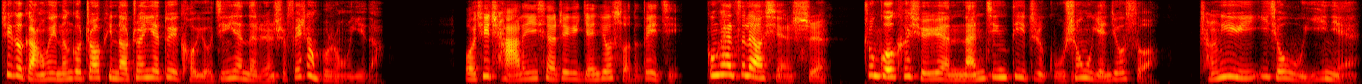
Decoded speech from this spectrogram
这个岗位能够招聘到专业对口、有经验的人是非常不容易的。我去查了一下这个研究所的背景，公开资料显示，中国科学院南京地质古生物研究所成立于1951年，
